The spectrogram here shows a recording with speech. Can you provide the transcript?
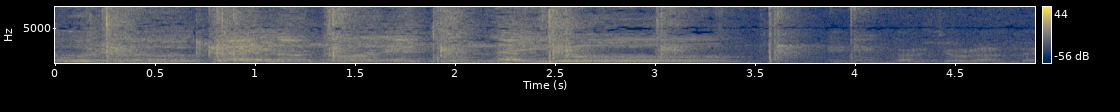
പുഴുക്കളും നോലയ്ക്കുന്നയോ ഇനി കുറച്ചുകൂടെ ഉണ്ട്.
